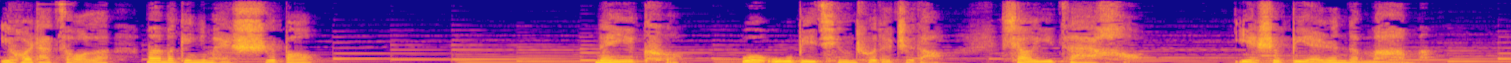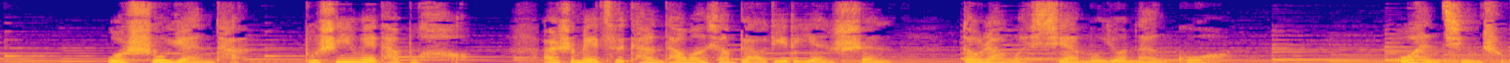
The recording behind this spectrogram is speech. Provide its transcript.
一会儿他走了，妈妈给你买十包。那一刻，我无比清楚的知道，小姨再好，也是别人的妈妈。我疏远他，不是因为他不好，而是每次看他望向表弟的眼神，都让我羡慕又难过。我很清楚，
